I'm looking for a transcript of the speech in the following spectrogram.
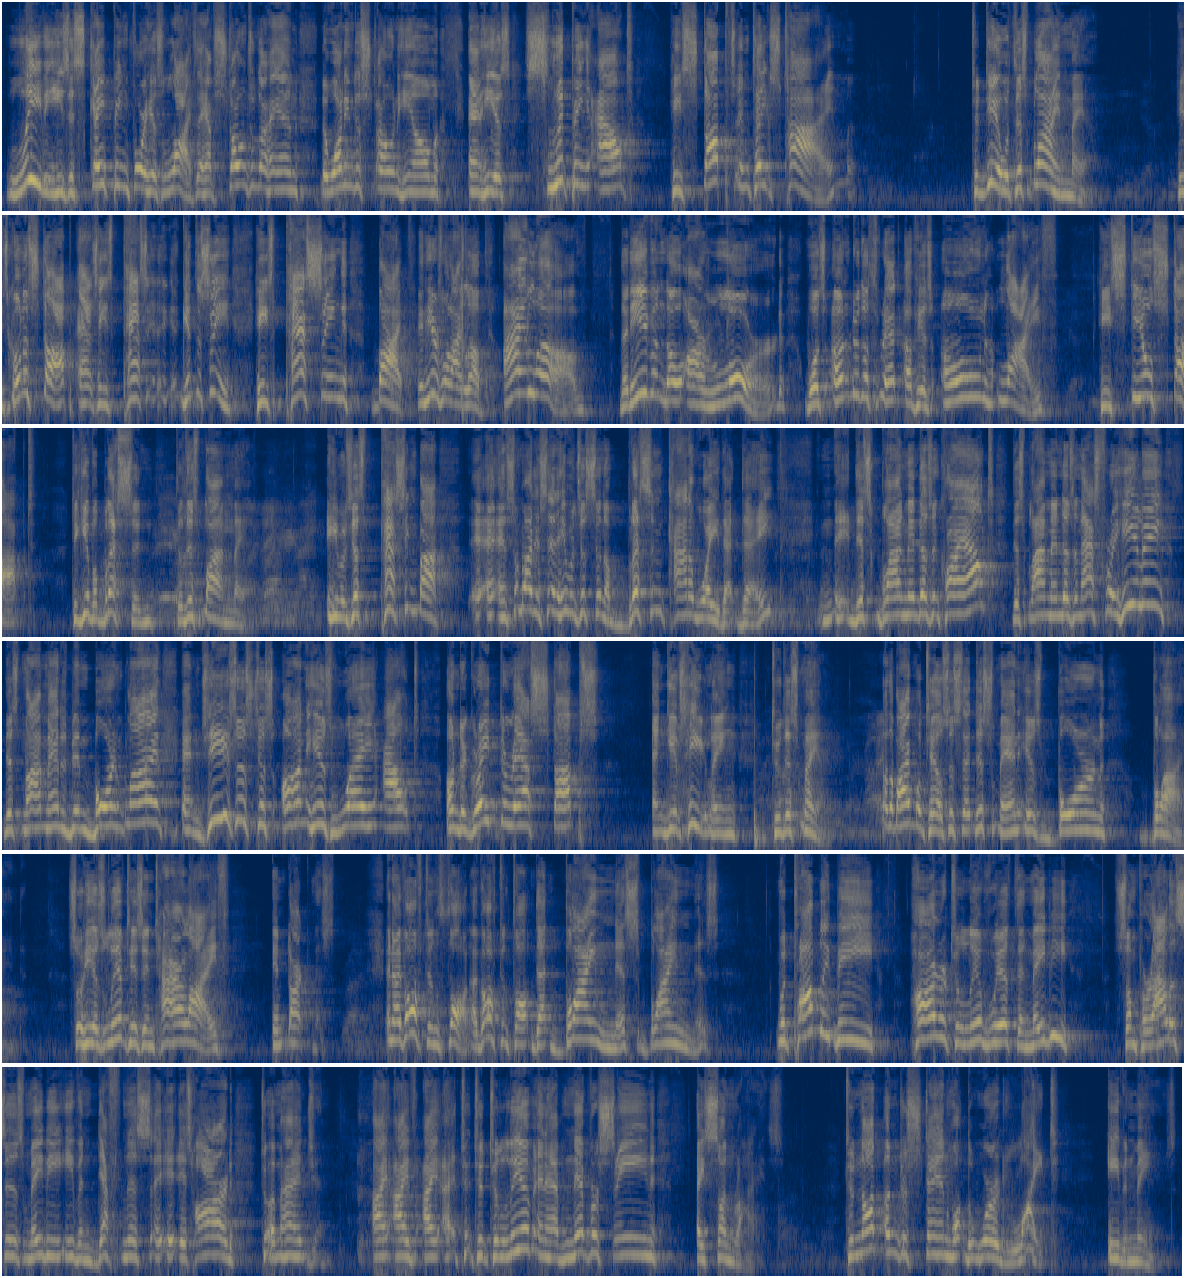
leaving. He's escaping for his life. They have stones in their hand. They're wanting to stone him, and he is slipping out. He stops and takes time to deal with this blind man. He's going to stop as he's passing, get the scene. He's passing by. And here's what I love I love that even though our Lord was under the threat of his own life, he still stopped to give a blessing to this blind man. He was just passing by. And somebody said he was just in a blessing kind of way that day. This blind man doesn't cry out. This blind man doesn't ask for healing. This blind man has been born blind. And Jesus, just on his way out under great duress, stops and gives healing to this man. Now, the Bible tells us that this man is born blind. So he has lived his entire life in darkness. And I've often thought, I've often thought that blindness, blindness, would probably be harder to live with than maybe some paralysis, maybe even deafness. It's hard to imagine. I, have I, I to, to, to live and have never seen a sunrise, to not understand what the word light even means.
